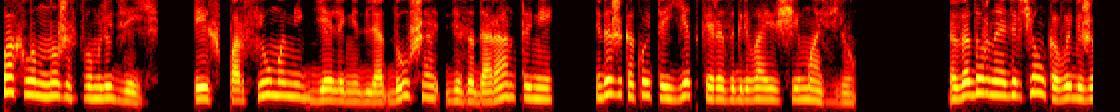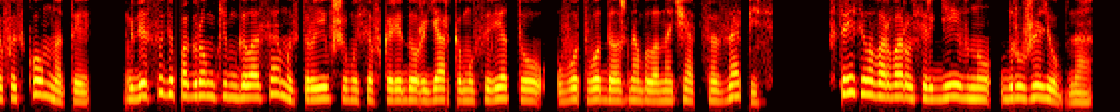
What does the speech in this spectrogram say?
Пахло множеством людей, их парфюмами, гелями для душа, дезодорантами и даже какой-то едкой разогревающей мазью. Задорная девчонка, выбежав из комнаты, где, судя по громким голосам и струившемуся в коридор яркому свету, вот-вот должна была начаться запись, встретила Варвару Сергеевну дружелюбно.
